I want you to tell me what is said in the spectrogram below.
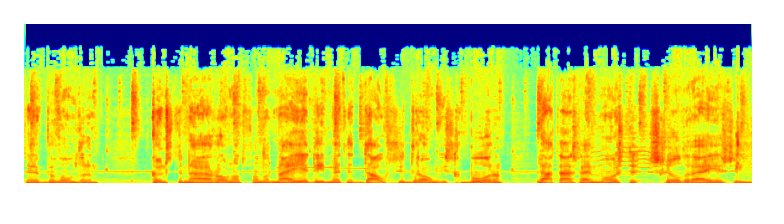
te bewonderen. Kunstenaar Ronald van der Meijen, die met het Down-syndroom is geboren... laat daar zijn mooiste schilderijen zien.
